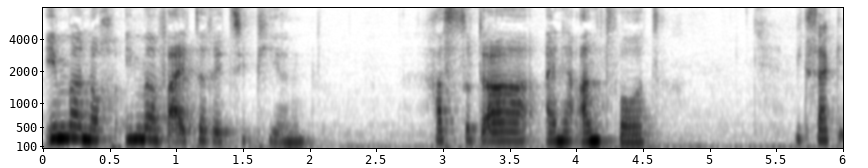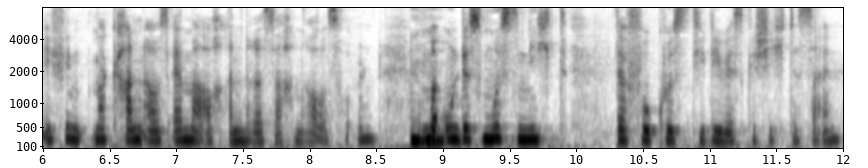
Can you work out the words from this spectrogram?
immer noch immer weiter rezipieren? Hast du da eine Antwort? Wie gesagt, ich finde, man kann aus Emma auch andere Sachen rausholen. Mhm. Und, man, und es muss nicht der Fokus die Liebesgeschichte sein.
